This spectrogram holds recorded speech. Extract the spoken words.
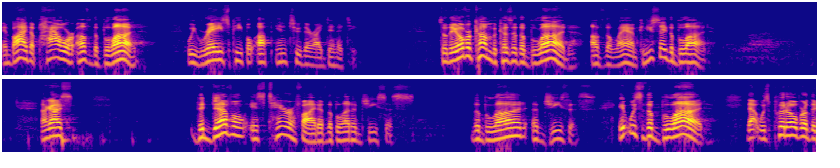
And by the power of the blood, we raise people up into their identity. So they overcome because of the blood of the Lamb. Can you say the blood? Now, guys, the devil is terrified of the blood of Jesus. The blood of Jesus. It was the blood that was put over the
